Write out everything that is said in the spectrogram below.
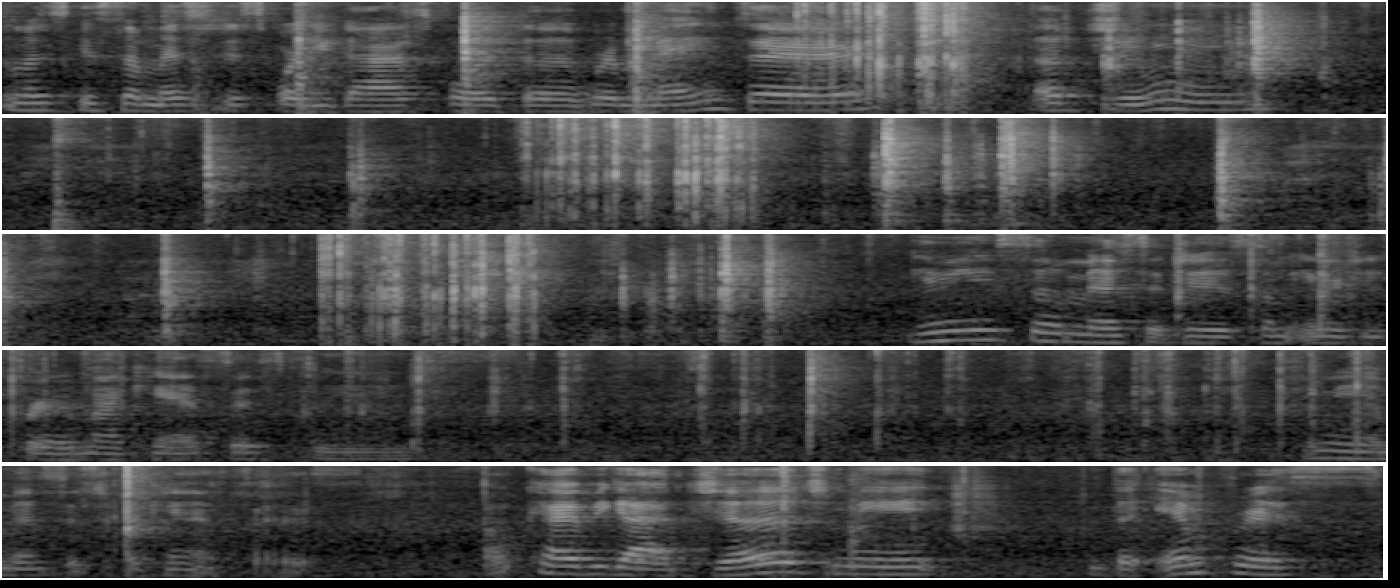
Let's get some messages for you guys for the remainder of June. Give me some messages, some energy for my cancers, please. Give me a message for cancers. Okay, we got Judgment, the Empress,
